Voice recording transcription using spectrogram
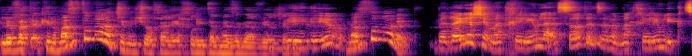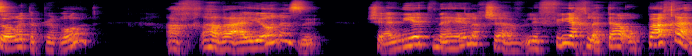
לבטא, כאילו מה זאת אומרת שמישהו אחר יחליט על מזג האוויר שלי? בדיוק. מה זאת אומרת? ברגע שמתחילים לעשות את זה ומתחילים לקצור את הפירות, הרעיון הזה, שאני אתנהל עכשיו לפי החלטה או פחד,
